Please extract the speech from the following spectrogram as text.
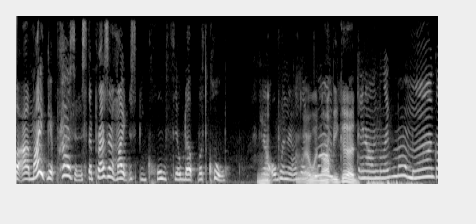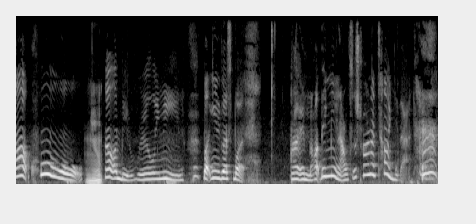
I might get presents. The present might just be coal filled up with coal. You Yep. know, open it. Like, That would not be good. And I'm like, Mom, I got cool. Yep. That would be really mean. But you know, guess what? I am not being mean. I was just trying to tell you that.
